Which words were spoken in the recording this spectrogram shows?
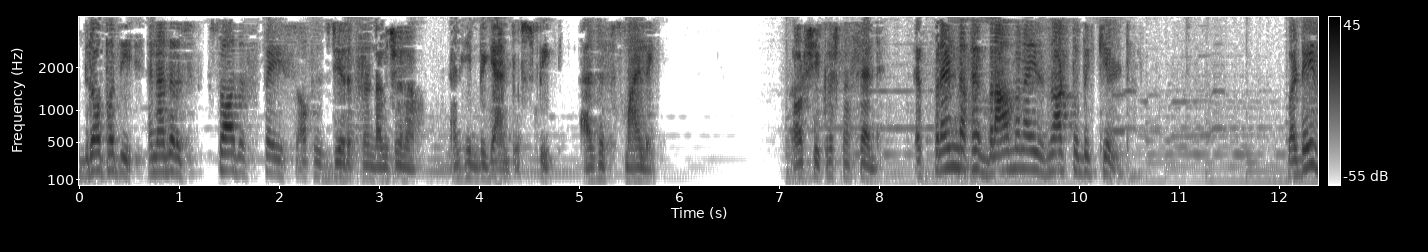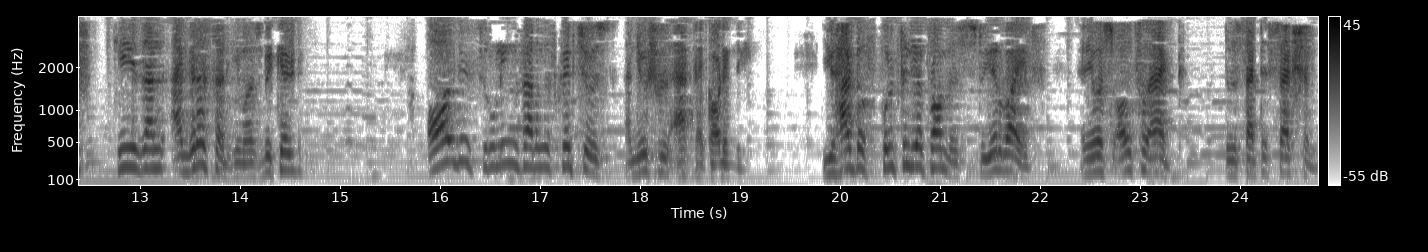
Draupadi and others saw the face of his dear friend Arjuna and he began to speak as if smiling. Lord Shri Krishna said, A friend of a Brahmana is not to be killed. But if he is an aggressor, he must be killed. All these rulings are in the scriptures and you should act accordingly. You have to fulfill your promise to your wife and you must also act to the satisfaction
